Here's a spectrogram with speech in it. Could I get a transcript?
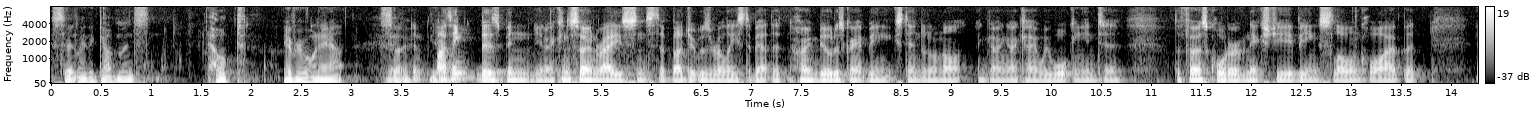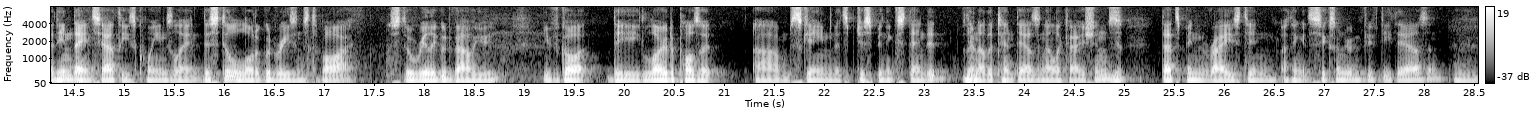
certainly the government's helped everyone out. So, And yeah. I think there's been you know concern raised since the budget was released about the home builders grant being extended or not, and going okay, we're walking into the first quarter of next year being slow and quiet, but at the end of the day in southeast Queensland, there's still a lot of good reasons to buy. Still really good value. You've got the low deposit um, scheme that's just been extended with Yep. another ten thousand allocations. Yep. That's been raised in I think it's six hundred and fifty thousand Mm.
